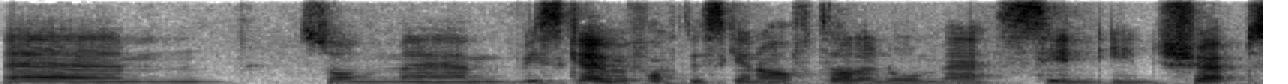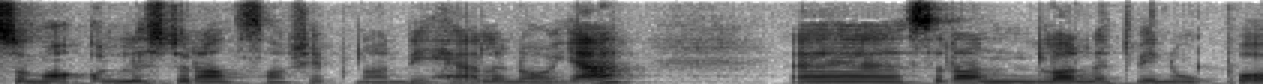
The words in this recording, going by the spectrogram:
Eh, som, eh, vi skrev faktisk en avtale nå med Sin Innkjøp, som har alle studentsamskipnadene i hele Norge. Så den landet vi nå på,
